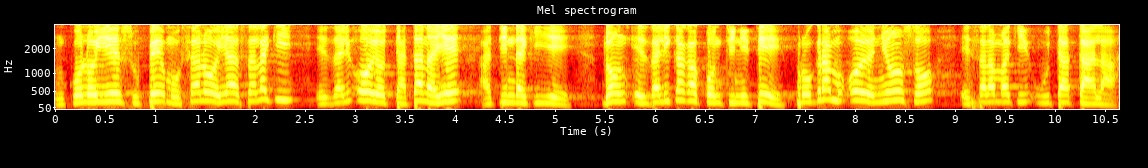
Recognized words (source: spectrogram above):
Nkolo Yesu mpe mosala oyo ye asalaki ezali oyo tata na ye atindaki ye. Donc ezali kaka continuité. Programme oyo nyonso esalamaki uta kala.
